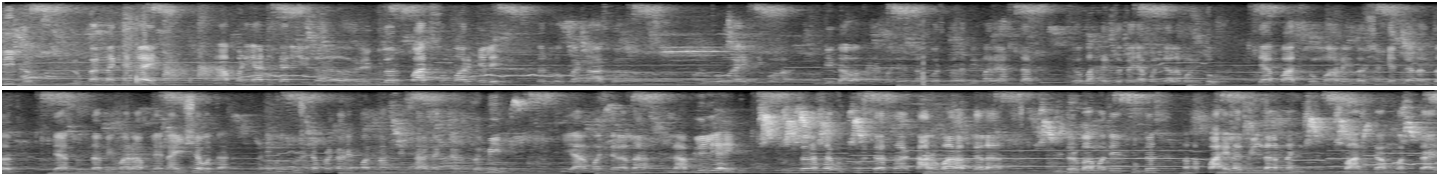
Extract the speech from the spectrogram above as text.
पीक लोकांना घेता येते आपण या ठिकाणी जर रेग्युलर पाच सोमवार केले तर लोकांना असं अनुभव आहे की बा जे दवाखान्यामध्ये न बसणाऱ्या बिमाऱ्या असतात किंवा बाहेरचं काही आपण ज्याला म्हणतो त्या पाच सोमवारी दर्शन घेतल्यानंतर त्यासुद्धा बिमाऱ्या आपल्या नाहीशा होतात. आणि उत्कृष्ट प्रकारे पन्नास ते साठ हेक्टर जमीन या मंदिराला लाभलेली आहे. सुंदर असा उत्कृष्ट असा कारभार आपल्याला विदर्भामध्ये कुठंच पाहायला मिळणार नाही. बांधकाम मस्त आहेत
